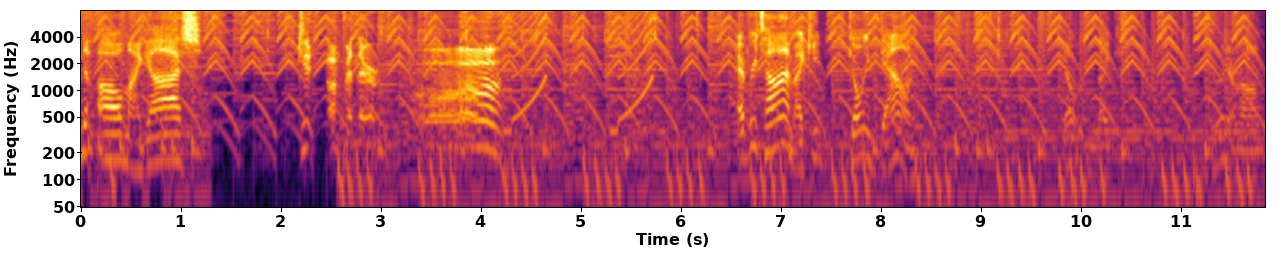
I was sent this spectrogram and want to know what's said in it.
No. Oh my gosh. Get up in there. Every time I keep going down. No, like, doing it wrong.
